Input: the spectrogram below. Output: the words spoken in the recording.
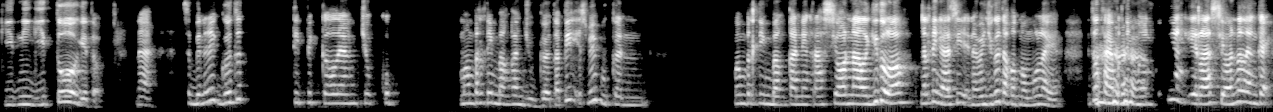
gini gitu gitu nah sebenarnya gue tuh tipikal yang cukup mempertimbangkan juga tapi sebenarnya bukan mempertimbangkan yang rasional gitu loh. Ngerti nggak sih? Namanya juga takut memulai ya. Itu kayak pertimbangan yang irasional yang kayak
